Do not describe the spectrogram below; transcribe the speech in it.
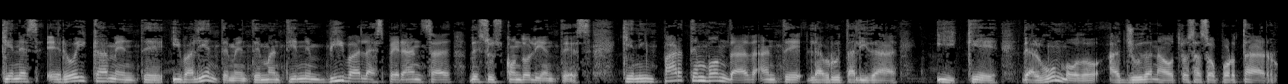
quienes heroicamente y valientemente mantienen viva la esperanza de sus condolientes, quienes imparten bondad ante la brutalidad y que, de algún modo, ayudan a otros a soportar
